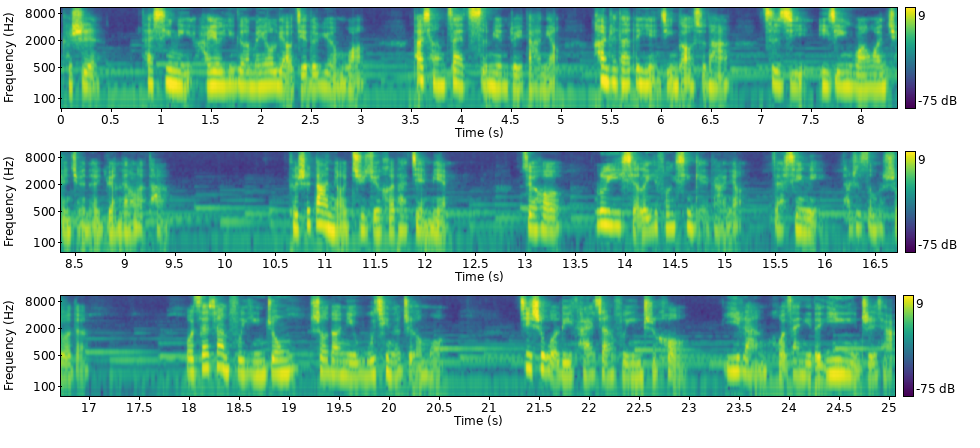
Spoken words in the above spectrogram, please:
可是他心里还有一个没有了结的愿望，他想再次面对大鸟，看着他的眼睛，告诉他自己已经完完全全的原谅了他。可是大鸟拒绝和他见面，最后。路易写了一封信给大鸟，在信里他是这么说的：“我在战俘营中受到你无情的折磨，即使我离开战俘营之后，依然活在你的阴影之下。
